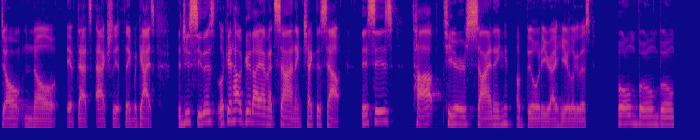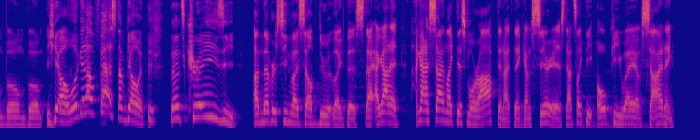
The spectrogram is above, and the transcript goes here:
don't know if that's actually a thing. But guys, did you see this? Look at how good I am at signing. Check this out. This is top tier signing ability right here. Look at this. Boom, boom, boom, boom, boom. Yo, look at how fast I'm going. That's crazy. I've never seen myself do it like this. I, I, gotta, I gotta sign like this more often. I think I'm serious. That's like the OP way of signing.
